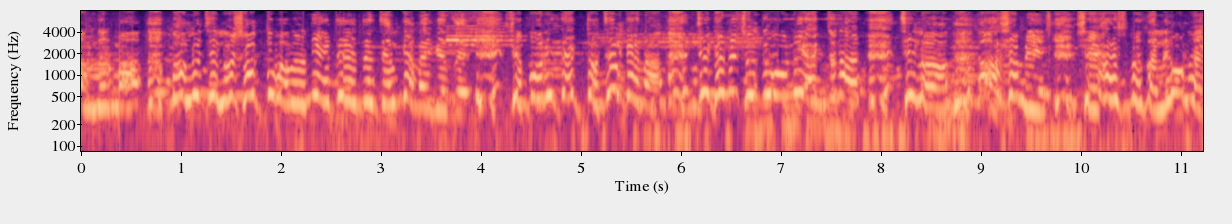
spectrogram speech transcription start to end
আমাদের মা ভালো ছিল শক্তভাবে উনি হেঁটে হেঁটে জেলখানায় গেছে। সে পরিত্যক্ত জেলখানা যেখানে শুধু উনি একজন ছিল আসামি সেই হাসপাতালে ওনার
